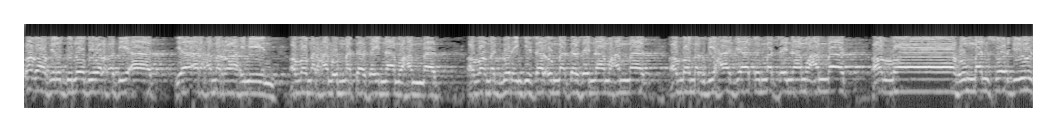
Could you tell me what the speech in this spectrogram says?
وغافر الذنوب والخطيئات. يا أرحم الراحمين. اللهم ارحم أمة سيدنا محمد. اللهم اجبر انكسار أمة سيدنا محمد. اللهم اقضي حاجات أمة سيدنا محمد. اللهم انصر جيوش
